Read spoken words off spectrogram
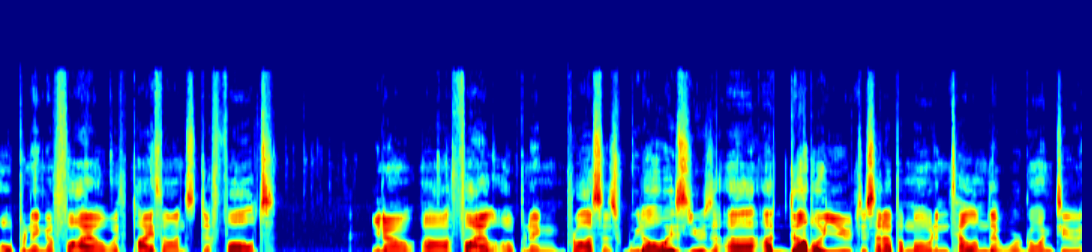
opening a file with Python's default you know, uh, file opening process, we'd always use a, a W to set up a mode and tell them that we're going to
